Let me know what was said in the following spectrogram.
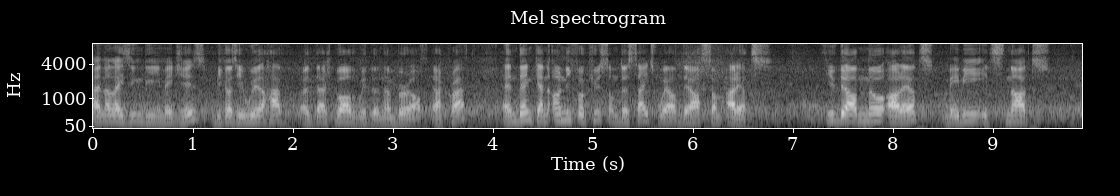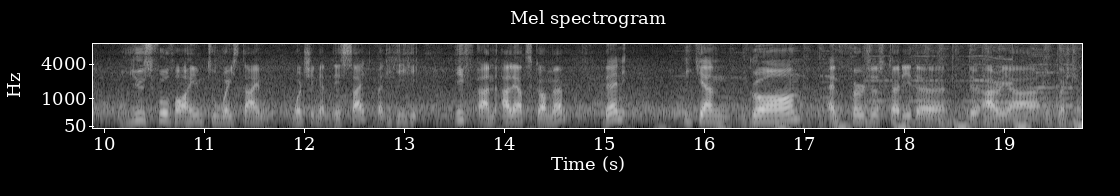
analyzing the images because he will have a dashboard with the number of aircraft and then can only focus on the sites where there are some alerts. If there are no alerts, maybe it's not useful for him to waste time watching at this site, but he, if an alert comes up, then he can go on and further study the, the area in question.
